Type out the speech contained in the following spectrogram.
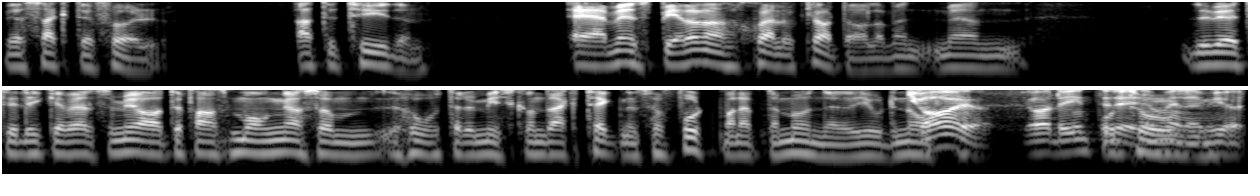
vi har sagt det förr, attityden. Även spelarna självklart, Arla, men, men du vet ju lika väl som jag att det fanns många som hotade misconduct-tecknet så fort man öppnade munnen eller gjorde något. Ja, ja, ja, det är inte det tog- jag menar. Jag,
